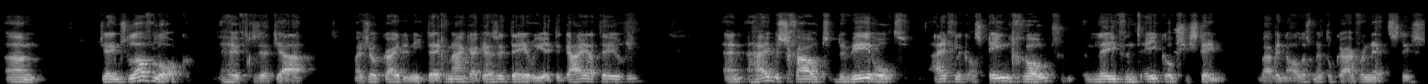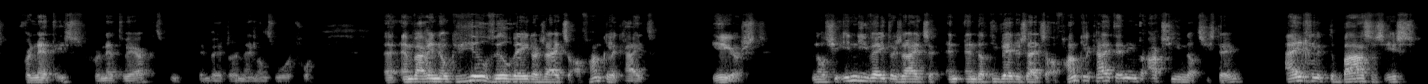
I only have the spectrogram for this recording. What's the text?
Ehm, James Lovelock heeft gezegd, ja, maar zo kan je er niet tegenaan kijken. Zijn theorie heet de Gaia-theorie. En hij beschouwt de wereld eigenlijk als één groot levend ecosysteem, waarin alles met elkaar vernetst is, vernet is, vernetwerkt, vind beter een Nederlands woord voor. Uh, en waarin ook heel veel wederzijdse afhankelijkheid heerst. En als je in die wederzijdse, en, en dat die wederzijdse afhankelijkheid en interactie in dat systeem eigenlijk de basis is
